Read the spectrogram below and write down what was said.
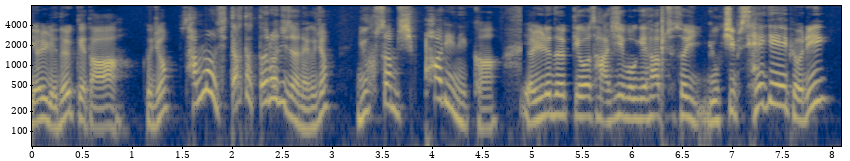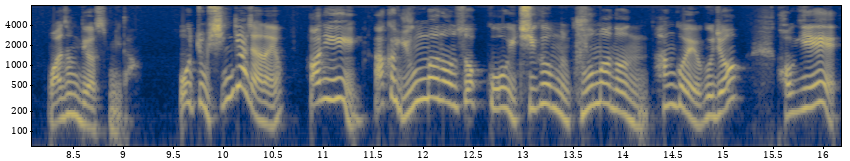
18개다. 그죠? 3만원씩 딱딱 떨어지잖아요. 그죠? 6, 3, 18이니까. 18개와 45개 합쳐서 63개의 별이 완성되었습니다. 오, 좀 신기하잖아요? 아니, 아까 6만원 썼고, 지금은 9만원 한 거예요. 그죠? 거기에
